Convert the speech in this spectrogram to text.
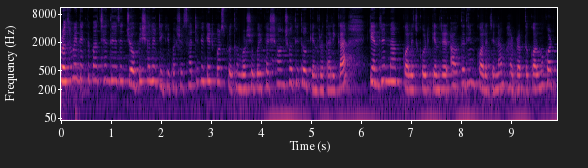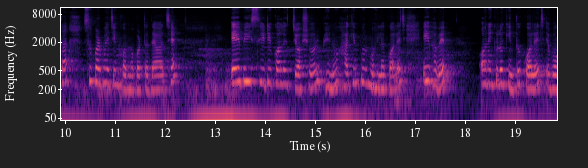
প্রথমে দেখতে পাচ্ছেন দুই হাজার চব্বিশ সালের ডিগ্রি পাশের সার্টিফিকেট কোর্স, প্রথম বর্ষ পরীক্ষার সংশোধিত কেন্দ্র তালিকা। কেন্দ্রের নাম কলেজ কোড, কেন্দ্রের আওতাধীন কলেজের নাম ভারপ্রাপ্ত কর্মকর্তা, সুপারভাইজিং কর্মকর্তা দেওয়া আছে। A, B, C, D college Jessore, venue, Hakimpur মহিলা কলেজ। এইভাবে অনেকগুলো কিন্তু কলেজ এবং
